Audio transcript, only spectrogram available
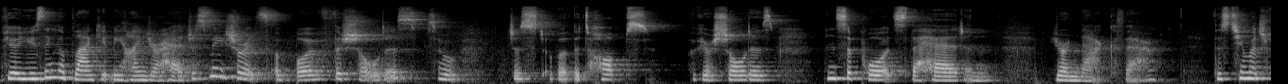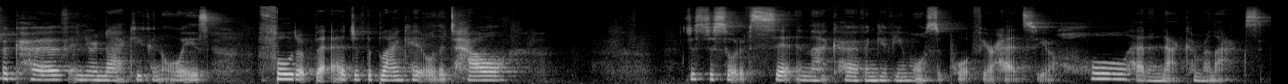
If you're using the blanket behind your head, just make sure it's above the shoulders, so just above the tops of your shoulders and supports the head and your neck there there's too much of a curve in your neck, you can always fold up the edge of the blanket or the towel just to sort of sit in that curve and give you more support for your head so your whole head and neck can relax.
